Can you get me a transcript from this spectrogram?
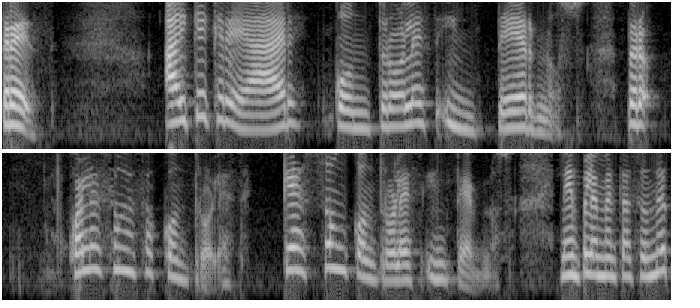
Tres, hay que crear controles internos. Pero, ¿cuáles son esos controles? ¿Qué son controles internos? La implementación de,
